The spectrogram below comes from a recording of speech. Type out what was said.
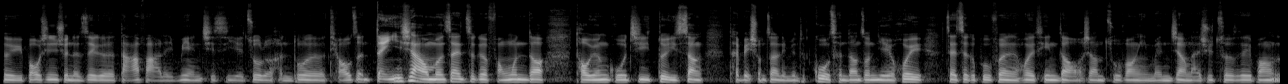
对于包新选的这个打法里面，其实也做了很多的调整。等一下，我们在这个访问到桃园国际对上台北雄战里面的过程当中，也会在这个部分会听到像朱芳颖门将来去做这方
